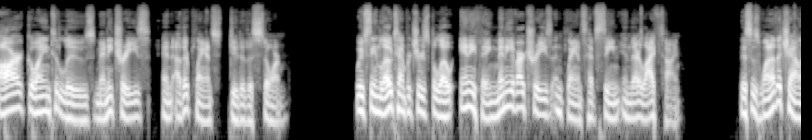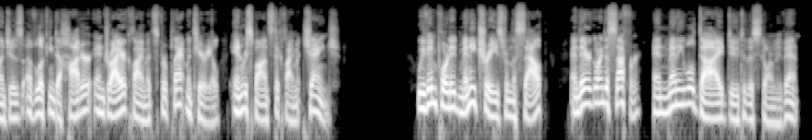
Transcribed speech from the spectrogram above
are going to lose many trees and other plants due to this storm. We've seen low temperatures below anything many of our trees and plants have seen in their lifetime. This is one of the challenges of looking to hotter and drier climates for plant material in response to climate change. We've imported many trees from the south, and they are going to suffer, and many will die due to this storm event.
